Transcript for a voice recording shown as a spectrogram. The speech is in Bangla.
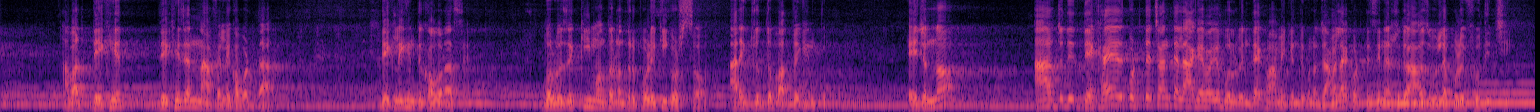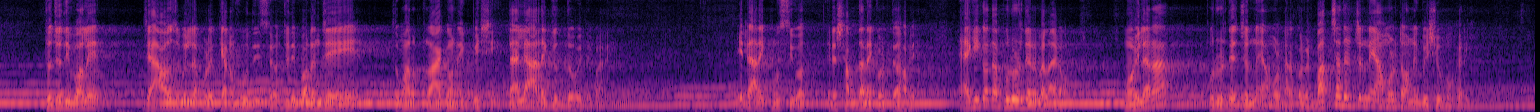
আবার দেখে দেখে যান না ফেলে খবরদার। দেখলে কিন্তু খবর আছে। বলব যে কি মন্ত্রণন্ত্র পড়ে, কি করছ? আরেক যুদ্ধ বাঁধবে কিন্তু। এই জন্য আর যদি দেখায় করতে চান, তাহলে আগে আগে বলবেন, দেখো আমি কিন্তু কোনো ঝামেলা করতেছি না, শুধু আউজুবিল্লাহ পড়ে ফু দিচ্ছি। তো যদি বলে যে আওয়াজবিল্লা পড়ে কেন ফু দিছে? যদি বলেন যে তোমার রাগ অনেক বেশি, তাহলে আরেক যুদ্ধ হইতে পারে। এটা আরেক মুসিবত, এটা সাবধানে করতে হবে। একই কথা পুরুষদের বেলায়ও। মহিলারা পুরুষদের জন্য আমলটা করবেন। বাচ্চাদের জন্য আমলটা অনেক বেশি উপকারী।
